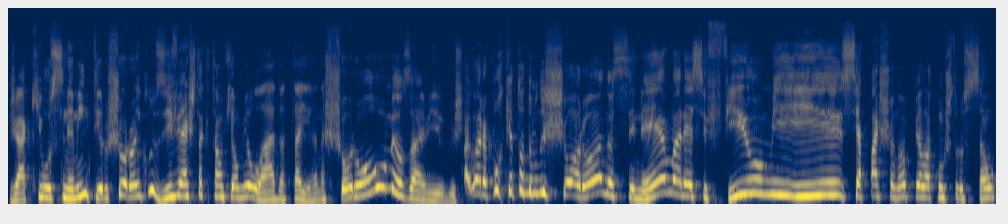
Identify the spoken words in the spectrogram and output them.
já que o cinema inteiro chorou, inclusive esta que tá aqui ao meu lado, a Tayana, chorou, meus amigos. Agora, por que todo mundo chorou no cinema, nesse filme, e se apaixonou pela construção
